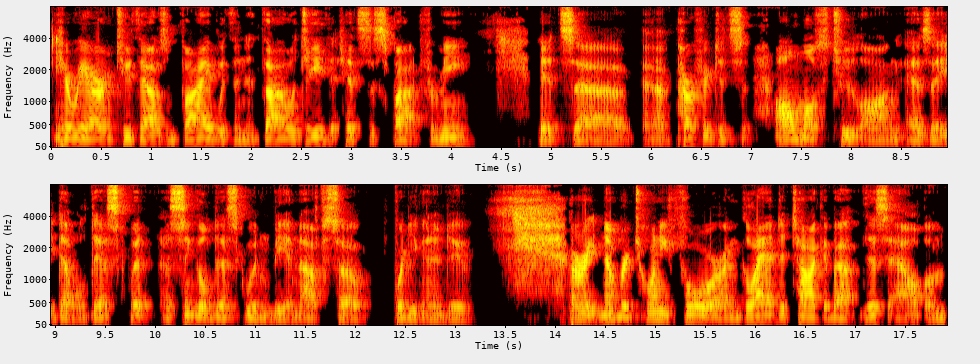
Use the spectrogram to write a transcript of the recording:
here we are in 2005 with an anthology that hits the spot for me. It's uh, uh, perfect. It's almost too long as a double disc, but a single disc wouldn't be enough. So, what are you going to do? All right, number 24. I'm glad to talk about this album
